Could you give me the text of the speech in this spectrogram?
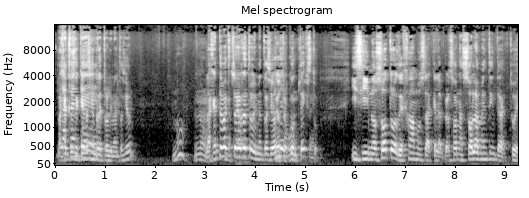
¿La, La gente, se queda sin retroalimentación? No. No, La gente va a extraer retroalimentación De del punto, contexto. sí. Y si nosotros dejamos a que la persona solamente interactúe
